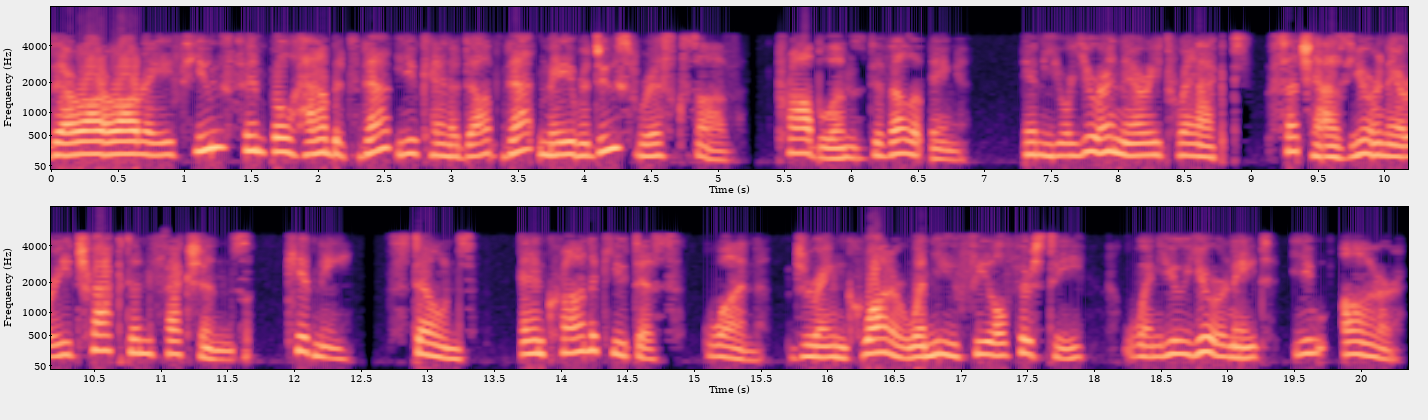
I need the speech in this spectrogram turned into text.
There are a few simple habits that you can adopt that may reduce risks of problems developing in your urinary tract, such as urinary tract infections, kidney stones, and chronic cystitis. 1. Drink water when you feel thirsty. When you urinate, you are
